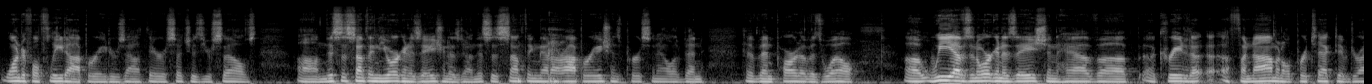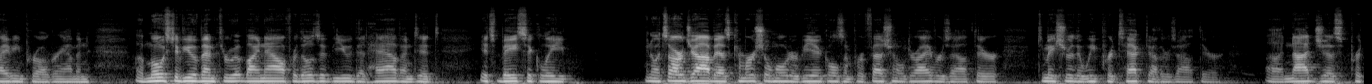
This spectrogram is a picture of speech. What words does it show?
wonderful fleet operators out there, such as yourselves. Um, this is something the organization has done. This is something that our operations personnel have been have been part of as well. Uh, we, as an organization, have uh, uh, created a, a, phenomenal protective driving program, and uh, most of you have been through it by now. For those of you that haven't, it it's basically, you know, it's our job as commercial motor vehicles and professional drivers out there to make sure that we protect others out there, uh, not just pro-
